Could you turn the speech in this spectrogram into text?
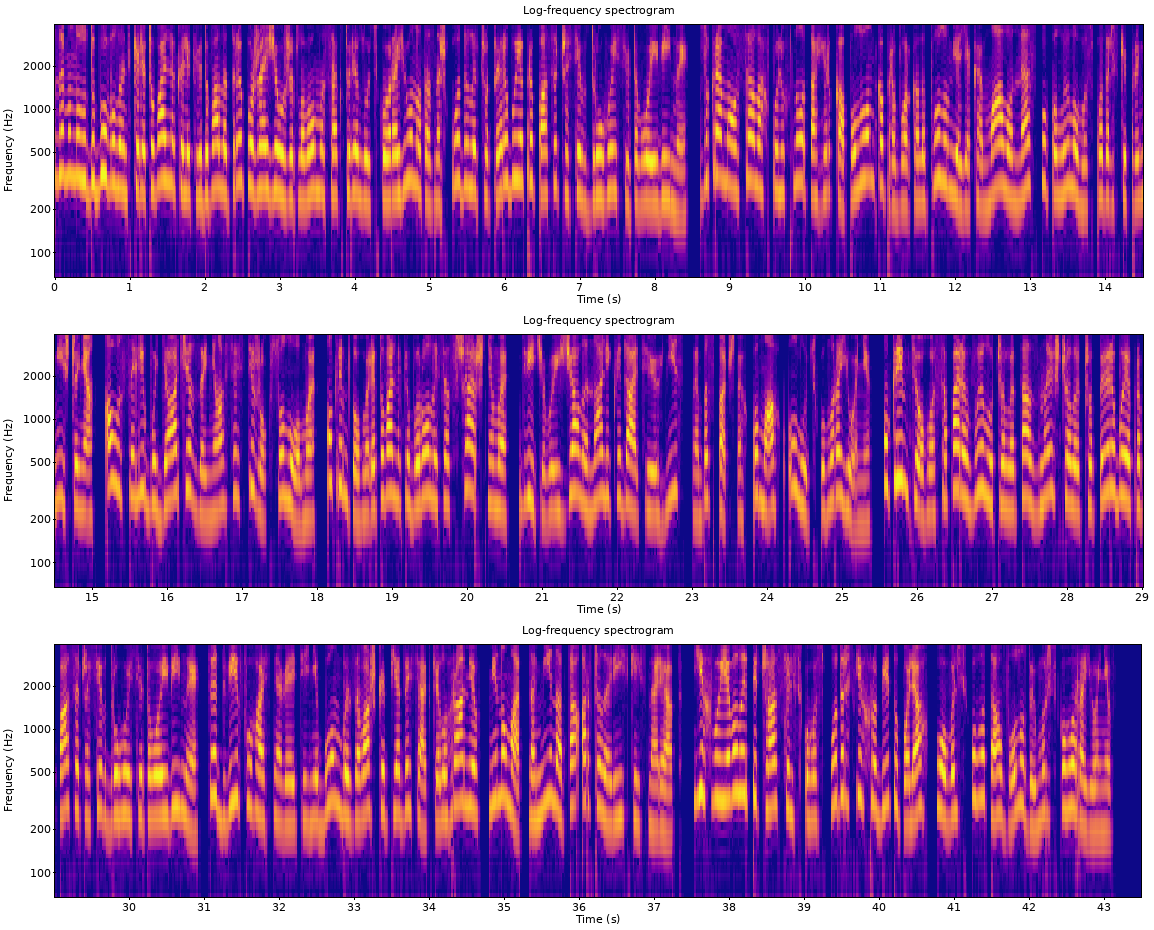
За минулу добу волинські рятувальники ліквідували три пожежі у житловому секторі Луцького району та знешкодили чотири боєприпаси часів Другої світової війни. Зокрема, у селах Полюхно та Гірка Полонка приборкали полум'я, яке мало не спопалило господарські приміщення. А у селі Бодячев зайнявся стіжок соломи. Окрім того, рятувальники боролися з шершнями. Двічі виїжджали на ліквідацію гнізд небезпечних комах у Луцькому районі. Окрім цього, сапери вилучили та знищили чотири боєприпаси часів Другої світової війни. Це дві фугасні авіаційні бомби заважки 50 кілограмів, мінометна міна та артилерійський снаряд. Їх виявили під час сільськогосподарських робіт у полях Ковальського та Володимирського районів.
